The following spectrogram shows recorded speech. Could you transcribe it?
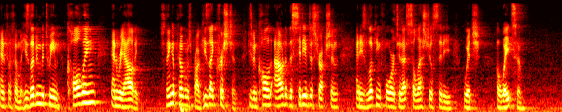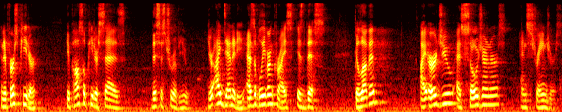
and fulfillment. He's living between calling and reality. So think of Pilgrim's Progress. He's like Christian. He's been called out of the city of destruction, and he's looking forward to that celestial city which awaits him. And in 1 Peter, the Apostle Peter says, This is true of you. Your identity as a believer in Christ is this Beloved, I urge you as sojourners and strangers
